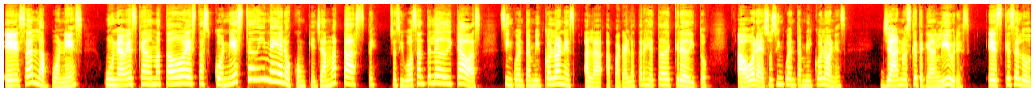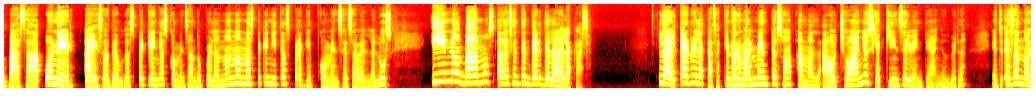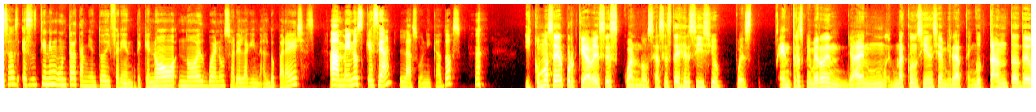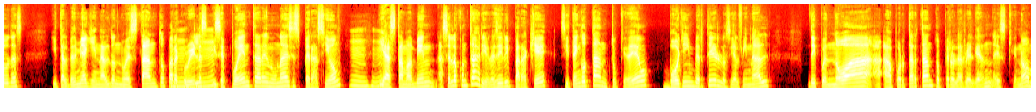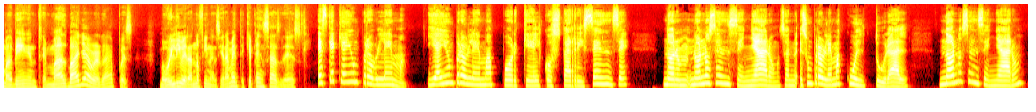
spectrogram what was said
esa la pones una vez que has matado estas, con este dinero con que ya mataste, o sea, si vos antes le dedicabas 50 mil colones a, pagar la tarjeta de crédito, ahora esos 50 mil colones ya no es que te quedan libres, es que se los vas a poner a esas deudas pequeñas, comenzando por las más, más, pequeñitas para que comiences a ver la luz. Y nos vamos a desentender de la de la casa. La del carro y la casa, que normalmente son a, a 8 años y a 15 y 20 años, ¿verdad? Entonces, esas no, esas, esas tienen un tratamiento diferente, que no, no es bueno usar el aguinaldo para ellas, a menos que sean las únicas dos. ¿Y cómo hacer? Porque a veces cuando se hace este ejercicio, pues entras primero en, ya en, una conciencia, mira, tengo tantas deudas y tal vez mi aguinaldo no es tanto para cubrirlas y se puede entrar en una desesperación y hasta más bien hacer lo contrario, es decir, ¿y para qué? Si tengo tanto que debo, voy a invertirlos y al final pues no va a aportar tanto, pero la realidad es que no, más bien entre más vaya, ¿verdad? Pues me voy liberando financieramente. ¿Qué pensás de eso? Es que aquí hay un problema y hay un problema porque el costarricense no, no nos enseñaron, o sea, es un problema cultural, no nos enseñaron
